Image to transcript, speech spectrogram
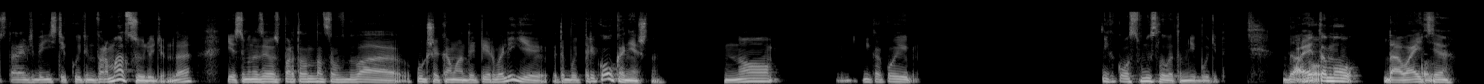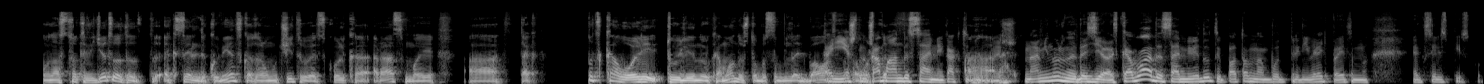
стараемся донести какую-то информацию людям, да? Если мы назовем спартанцев два худшие команды первой лиги, это будет прикол, конечно, но никакой никакого смысла в этом не будет. Да, но Поэтому давайте У нас кто-то ведет вот этот Excel-документ, в котором учитывает, сколько раз мы а, так подкололи ту или иную команду, чтобы соблюдать баланс. Конечно, что- команды сами, как ты Ага. думаешь? Нам не нужно это делать. Команды сами ведут, и потом нам будут предъявлять по этому Excel-списку.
